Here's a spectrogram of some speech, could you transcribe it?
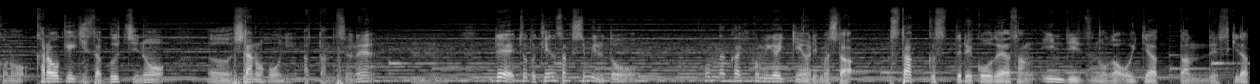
このカラオケ喫茶ブチの下の方にあったんですよね。で、ちょっと検索してみると、こんな書き込みが1件ありました。スタックスってレコード屋さん、インディーズのが置いてあったんで好きだっ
